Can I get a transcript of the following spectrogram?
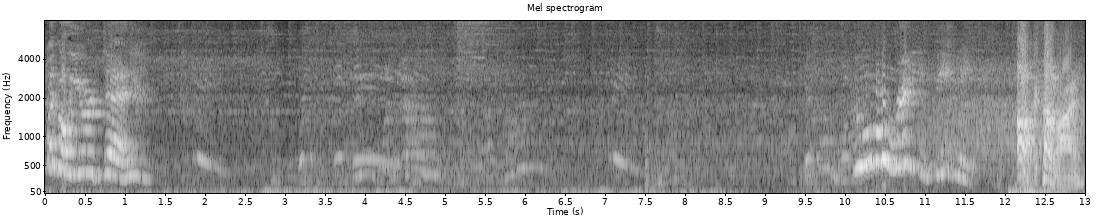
Michael, oh, you're dead. Who already beat me? Oh, come on.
